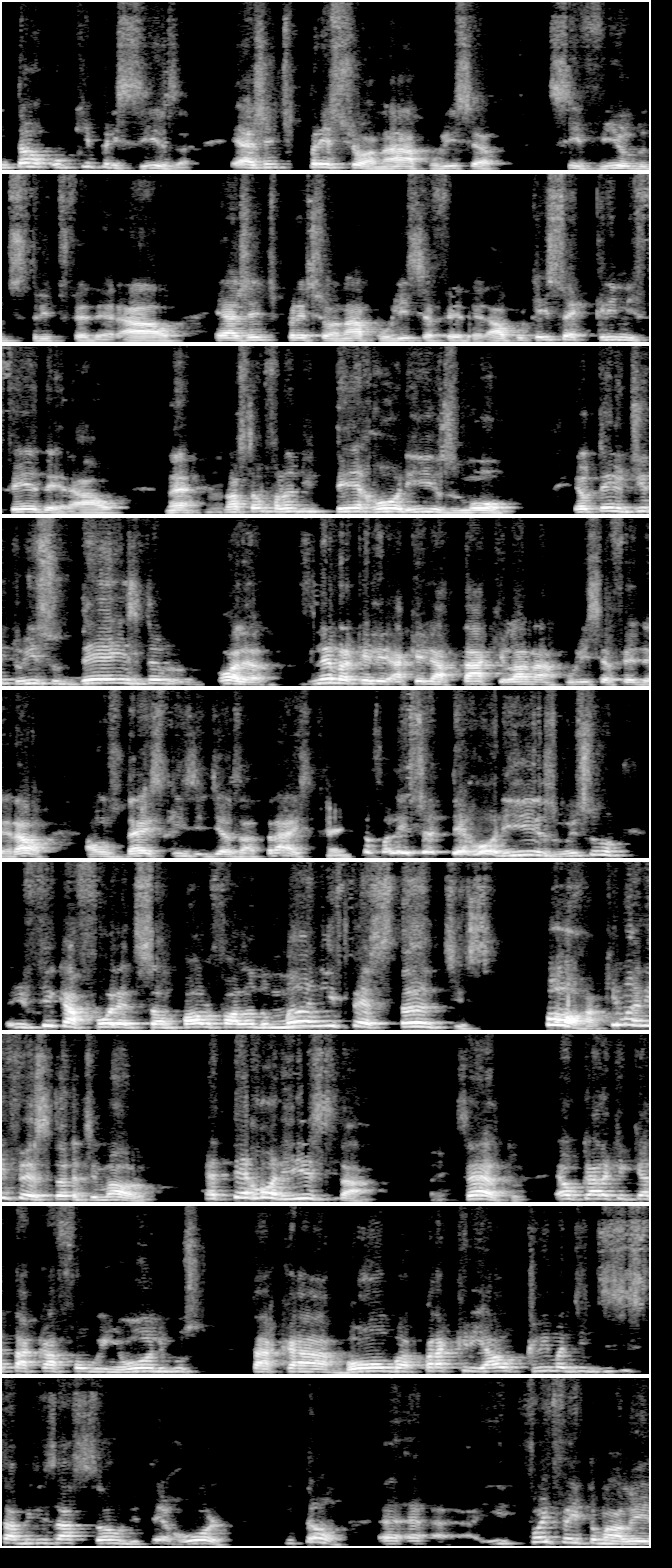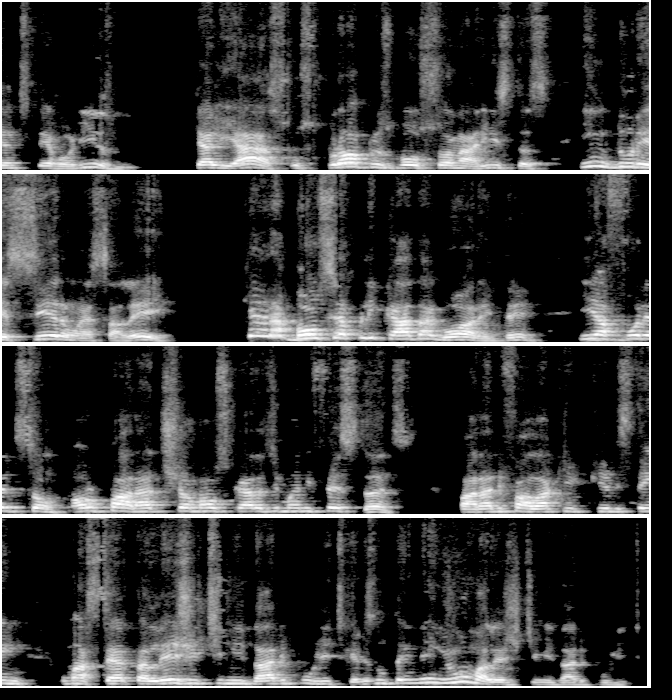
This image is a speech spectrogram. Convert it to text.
Então, o que precisa é a gente pressionar a Polícia Civil do Distrito Federal, é a gente pressionar a Polícia Federal, porque isso é crime federal. Né? Uhum. Nós estamos falando de terrorismo. Eu tenho dito isso desde. Olha, lembra aquele, aquele ataque lá na Polícia Federal, há uns 10, 15 dias atrás? É. Eu falei, isso é terrorismo. Isso não... E fica a Folha de São Paulo falando manifestantes. Porra, que manifestante, Mauro? É terrorista, certo? É o cara que quer tacar fogo em ônibus, tacar bomba para criar o clima de desestabilização, de terror. Então, é, é, foi feita uma lei antiterrorismo, que, aliás, os próprios bolsonaristas endureceram essa lei, que era bom ser aplicada agora, entende? E a Folha de São Paulo parar de chamar os caras de manifestantes, parar de falar que, que eles têm uma certa legitimidade política. Eles não têm nenhuma legitimidade política.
